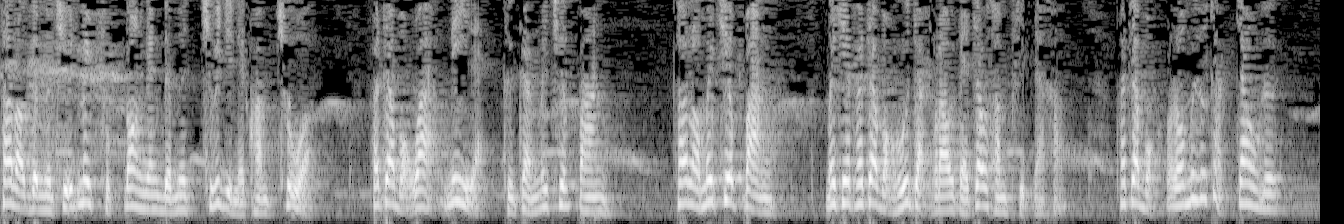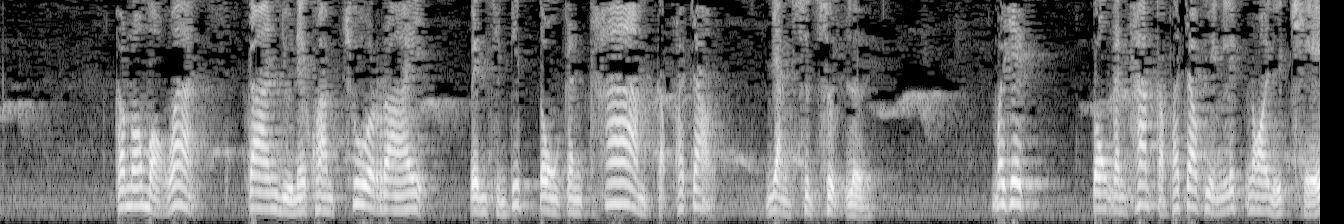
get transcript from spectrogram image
ถ้าเราเดำเนินชีวิตไม่ถูกต้องยังเดำเนินชีวิตอยู่ในความชั่ว พระเจ้าบอกว่านี่แหละ คือการไม่เชื่อฟัง ถ้าเราไม่เชื่อฟัง ไม่ใช่พระเจ้าบอกรู้จักเราแต่เจ้าทำผิดนะครับ พระเจ้าบอกเราไม่รู้จักเจ้าเลยกำลังบอกว่า การอยู่ในความชั่วร้ายเป็นสิ่งที่ตรงกันข้ามกับพระเจ้าอย่างสุดๆเลย ไม่ใช่ตรงกันข้ามกับพระเจ้าเพียงเล็กน้อย หรือเฉย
